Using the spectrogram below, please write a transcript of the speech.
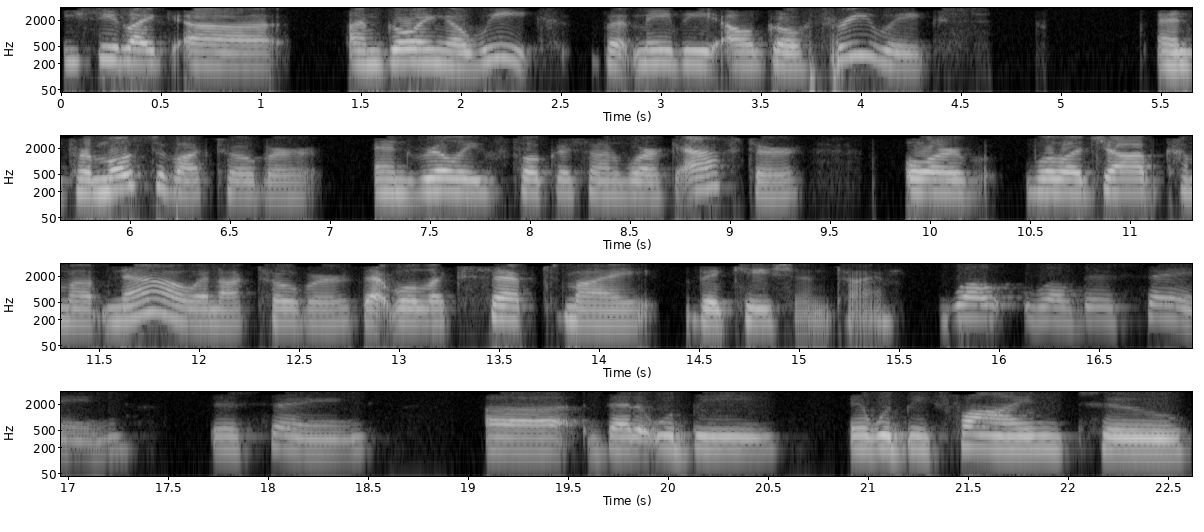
you see, like uh I'm going a week, but maybe I'll go three weeks, and for most of October, and really focus on work after or will a job come up now in October that will accept my vacation time? Well, well, they're saying they're saying uh, that it would be it would be fine to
